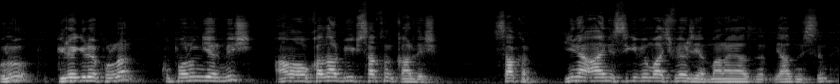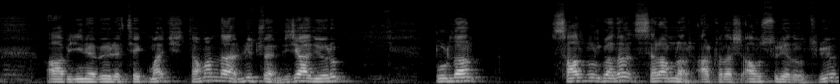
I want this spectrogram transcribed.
Bunu güle güle kullan. Kuponun gelmiş ama o kadar büyük sakın kardeşim. Sakın. Yine aynısı gibi maç vereceğim. Bana yazdın, yazmışsın. Abi yine böyle tek maç. Tamam da lütfen rica ediyorum. Buradan Salzburg'a da selamlar. Arkadaş Avusturya'da oturuyor.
